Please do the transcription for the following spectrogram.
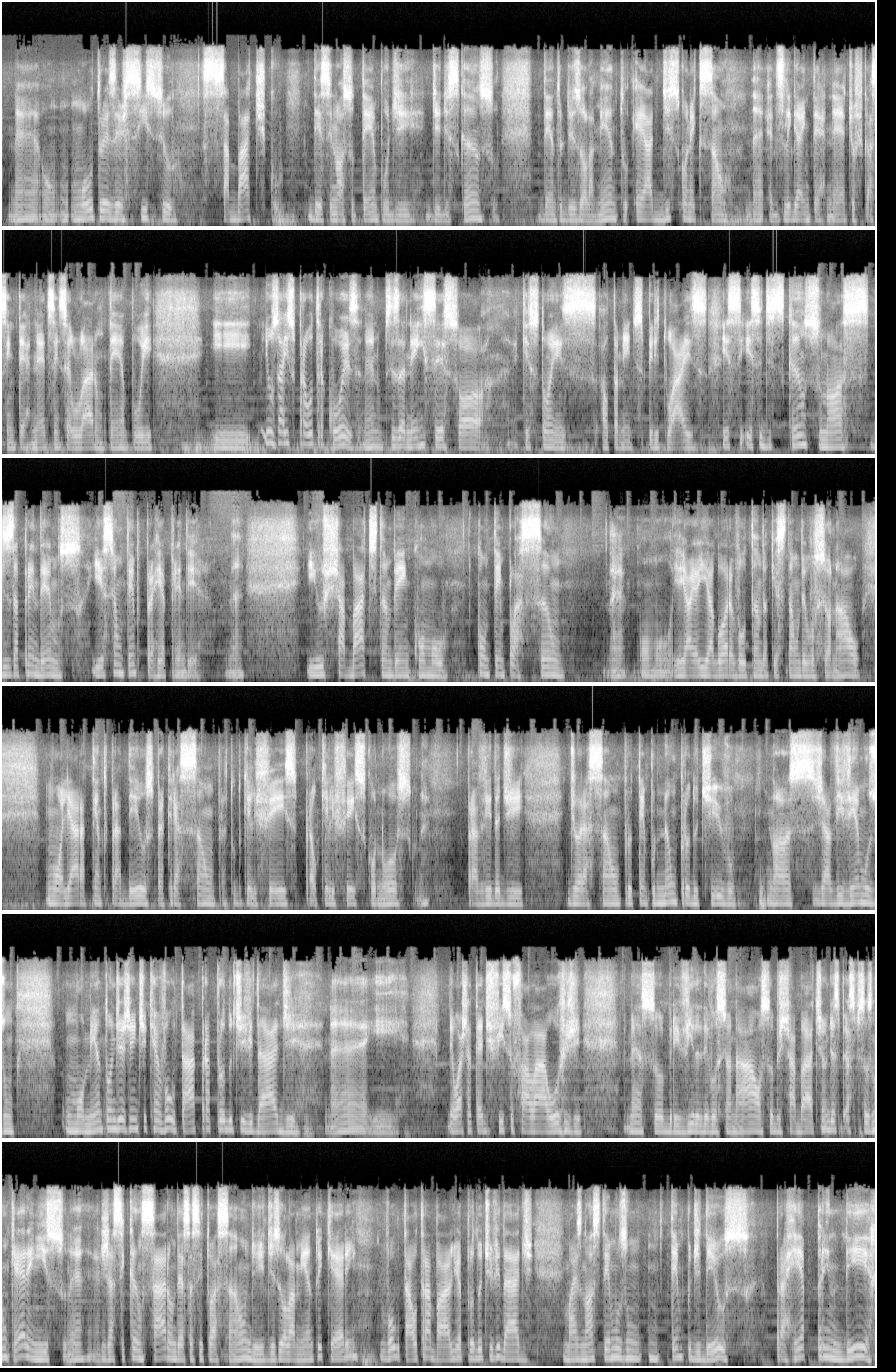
Né? Um, um outro exercício sabático desse nosso tempo de, de descanso dentro do isolamento é a desconexão, né? é desligar a internet ou ficar sem internet, sem celular um tempo e, e, e usar isso para outra coisa, né? não precisa nem ser só questões altamente espirituais. Esse, esse descanso nós desaprendemos e esse é um tempo para reaprender. Né? E o Shabat também como contemplação, né? Como e aí agora voltando à questão devocional, um olhar atento para Deus, para a criação, para tudo que Ele fez, para o que Ele fez conosco, né? Para a vida de, de oração, para o tempo não produtivo. Nós já vivemos um, um momento onde a gente quer voltar para a produtividade, né? E eu acho até difícil falar hoje né, sobre vida devocional, sobre Shabat, onde as, as, pessoas não querem isso, né? Já se cansaram dessa situação de, de isolamento e querem voltar ao trabalho e à produtividade. Mas nós temos um, um tempo de Deus para reaprender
